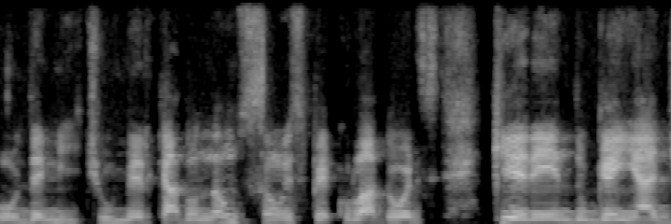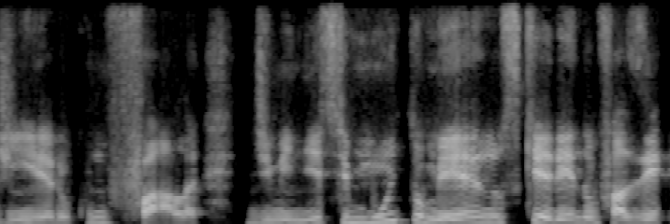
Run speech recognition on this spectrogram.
ou demite. O mercado não são especuladores querendo ganhar dinheiro com fala de ministro, e muito menos querendo fazer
